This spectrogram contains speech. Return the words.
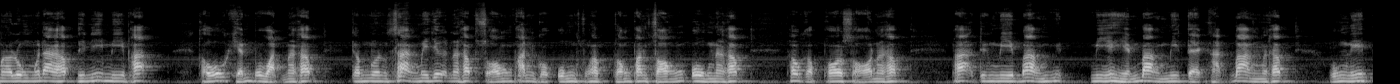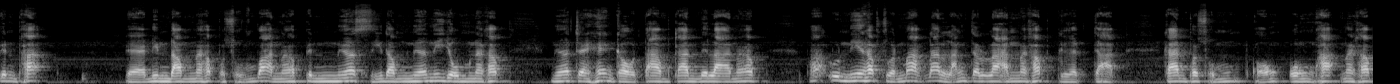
มาลงไม่ได้ครับ ทีนี้มีพระเขาเขียนประวัตินะครับ จำนวนสร้างไม่เยอะนะครับ 2,000 กว่าองค์ครับ2,002องค์นะครับ เท่ากับพศนะครับ พระจึงมีบ้างมีให้เห็นบ้างมีแตกหักบ้างนะครับ องค์นี้เป็นพระแต่ดินดำนะครับ ผสมว่านนะครับ เป็นเนื้อสีดำเนื้อนิยมนะครับ เนื้อจะแห้งเก่าตามการเวลานะครับ พระรุ่นนี้ครับส่วนมากด้านหลังจะลานนะครับ เกิดจากการผสมขององค์พระนะครับ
